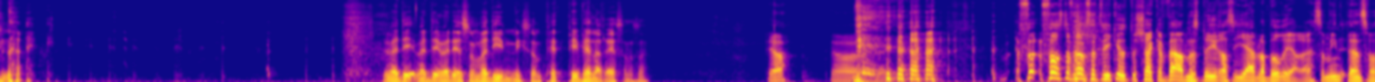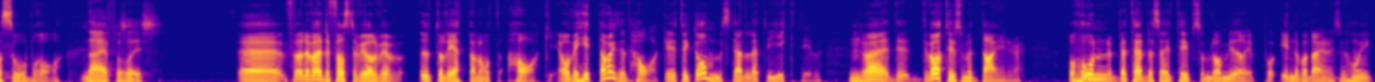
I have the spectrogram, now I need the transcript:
nej. Det var det, var det var det som var din liksom pet peeve hela resan så. Ja. ja för, först och främst att vi gick ut och käkade världens dyraste jävla burgare som inte ens var så bra. Nej precis. Eh, för det var det första vi gjorde. Vi var ute och letade något hak. Och vi hittade faktiskt ett hak. Jag tyckte om stället vi gick till. Mm. Det, var, det, det var typ som ett diner. Och hon betedde sig typ som de gör på, inne på dinern. Hon gick,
